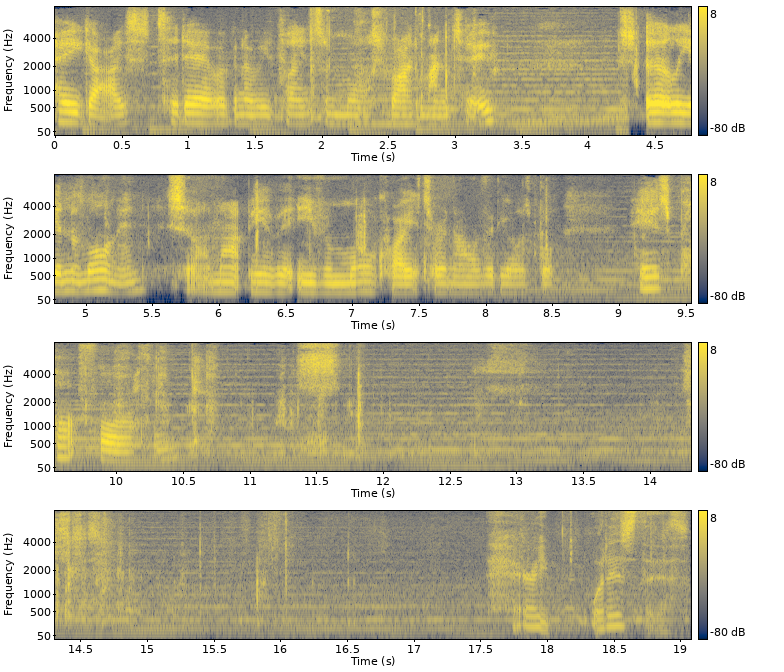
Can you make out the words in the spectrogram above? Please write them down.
Hey guys, today we're going to be playing some more Spider-Man 2. It's early in the morning, so I might be a bit even more quieter in our videos, but here's part 4 I think. Harry, what is this?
